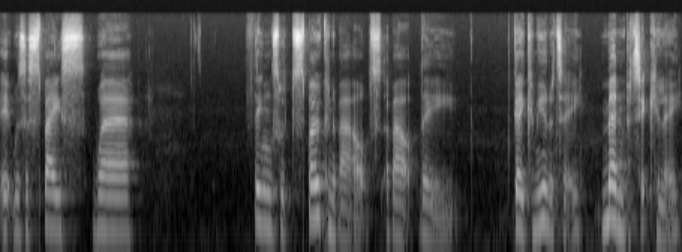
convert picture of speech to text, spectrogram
it was a space where things were spoken about, about the gay community, men particularly,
